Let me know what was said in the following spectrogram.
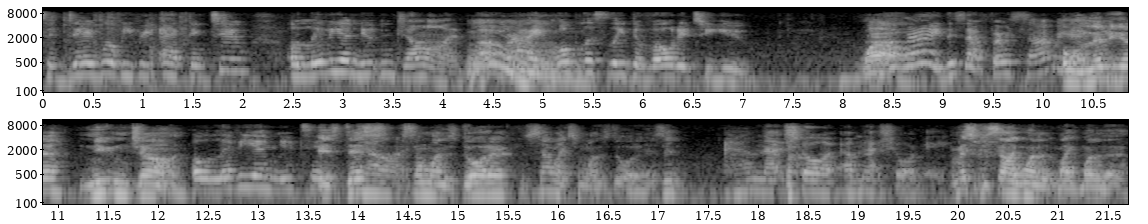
Today we'll be reacting to Olivia Newton-John. All Mm. right. Hopelessly devoted to you. Wow. All right. This is our first time reacting. Olivia Newton-John. Olivia Newton-John. Is this someone's daughter? It sounds like someone's daughter. Is it? I'm not sure. I'm not sure, babe. I mean, she just sound like one of like one of the,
